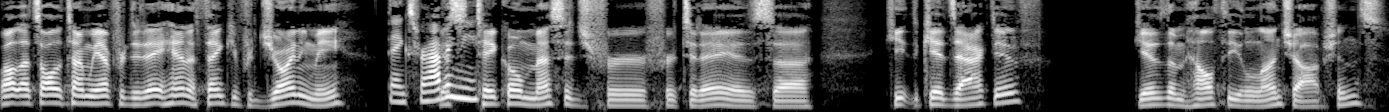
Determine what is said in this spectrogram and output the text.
well that's all the time we have for today hannah thank you for joining me Thanks for having me. take home message for for today is uh, keep the kids active, give them healthy lunch options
